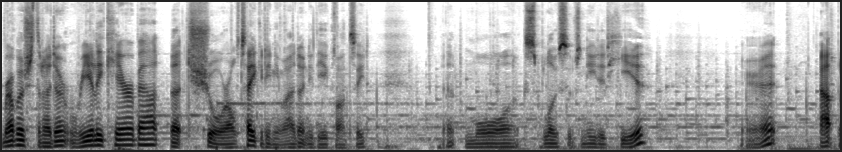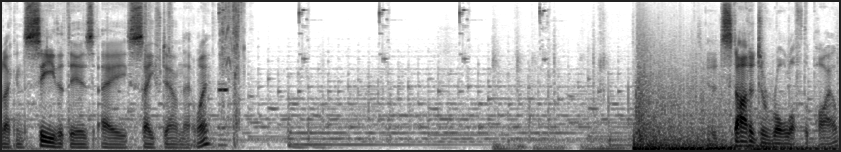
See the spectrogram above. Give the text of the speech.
rubbish that I don't really care about, but sure, I'll take it anyway. I don't need the eggplant seed. Uh, more explosives needed here. Alright. Up, but I can see that there's a safe down that way. It started to roll off the pile.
